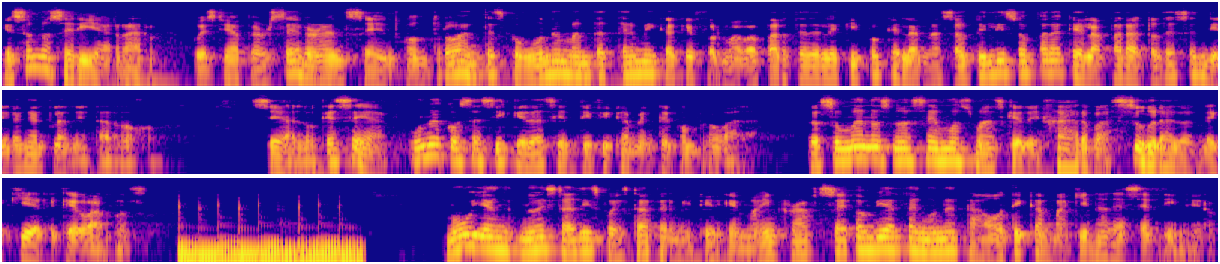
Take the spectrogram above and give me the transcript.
Eso no sería raro, pues ya Perseverance se encontró antes con una manta térmica que formaba parte del equipo que la NASA utilizó para que el aparato descendiera en el planeta rojo. Sea lo que sea, una cosa sí queda científicamente comprobada. Los humanos no hacemos más que dejar basura donde quiera que vamos. Mojang no está dispuesta a permitir que Minecraft se convierta en una caótica máquina de hacer dinero,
